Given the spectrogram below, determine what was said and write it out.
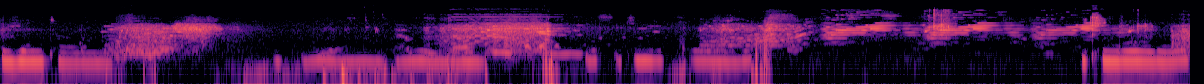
yeni tarlam. İkinci oluyor.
